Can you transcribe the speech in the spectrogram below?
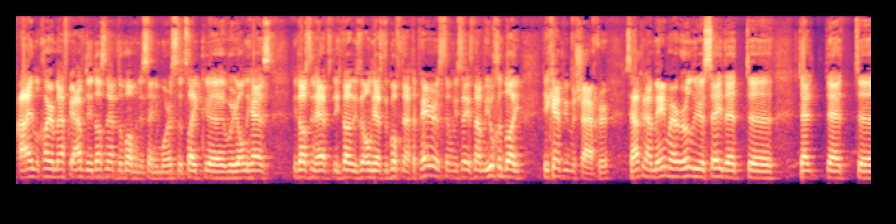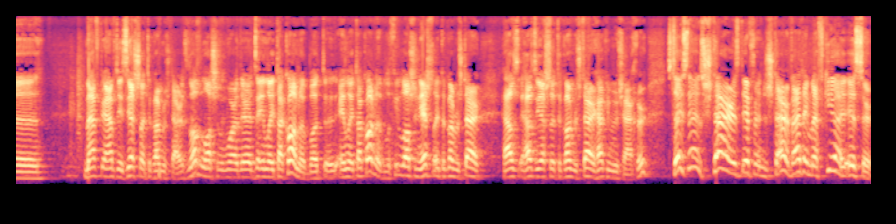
I l'chayim after Avdi doesn't have the mominus anymore, so it's like uh, where he only has he doesn't have he, does, he only has the guf not the paris, and we say it's not miyuchad he can't be meshacher. So how can Amemar earlier say that uh, that that Mafter after is yeshlei takon mishtar. It's not the lashon where there it's ein takona, but uh, ein takona. Lefi lashon yeshlei takon mishtar. How's how's the yeshlei takon mishtar? How can you mishacher? So says shtar is different. Shtar vade mafkia iser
